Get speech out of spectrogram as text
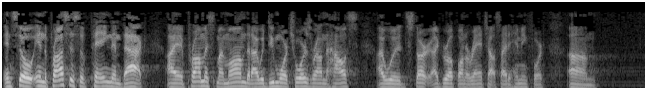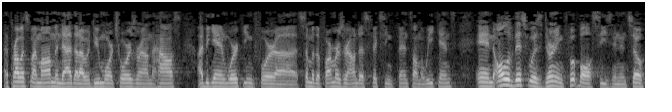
And so in the process of paying them back, I promised my mom that I would do more chores around the house. I would start. I grew up on a ranch outside of Hemingford. Um, I promised my mom and dad that I would do more chores around the house. I began working for uh, some of the farmers around us, fixing fence on the weekends, and all of this was during football season. And so,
